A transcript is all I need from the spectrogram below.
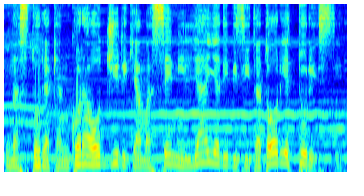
una storia che ancora oggi richiama sé migliaia di visitatori e turisti.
